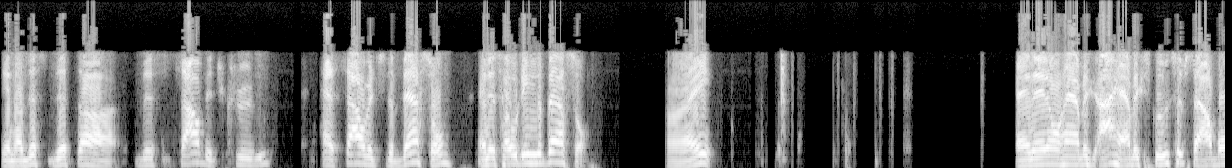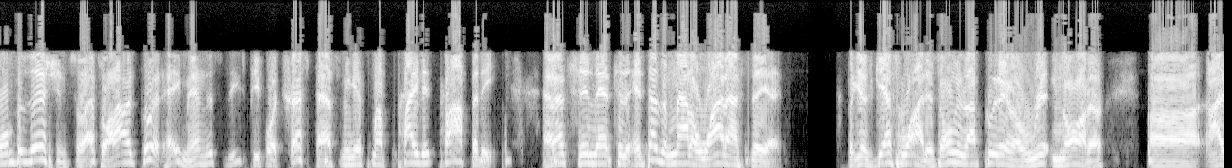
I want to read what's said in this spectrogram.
you know, this, this, uh, this salvage crew has salvaged the vessel and is holding the vessel. All right and they don't have. I have exclusive salvor and possession, so that's what I would put. Hey, man, this these people are trespassing against my private property, and I'd send that to. The, it doesn't matter what I said, because guess what? As long as I put in a written order, uh, I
